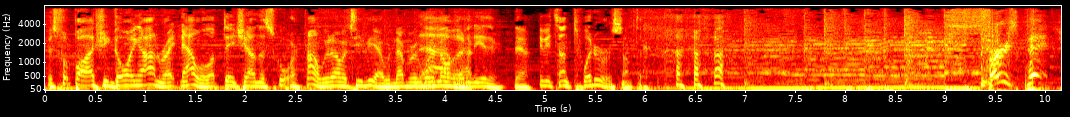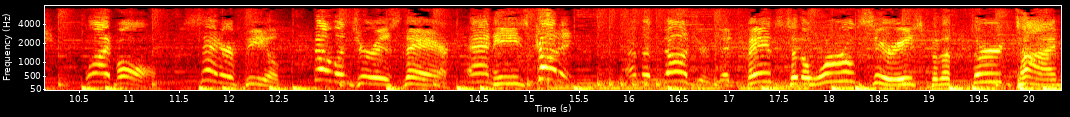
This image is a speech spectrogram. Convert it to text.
There's football actually going on right now. We'll update you on the score. Oh, we don't have a TV. I would never would Nah, have known that. either. Yeah. Maybe it's on Twitter or something. First pitch, fly ball, center field. Bellinger is there, and he's got it. And the Dodgers advance to the World Series for the third time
